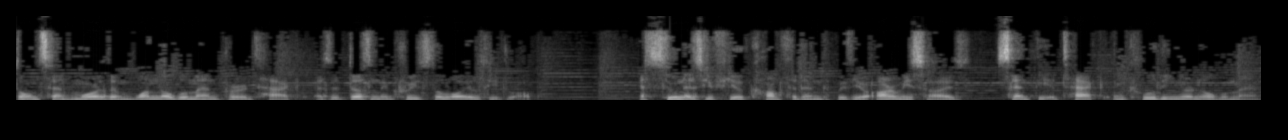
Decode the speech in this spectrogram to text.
Don't send more than one nobleman per attack as it doesn't increase the loyalty drop. As soon as you feel confident with your army size, send the attack including your nobleman.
